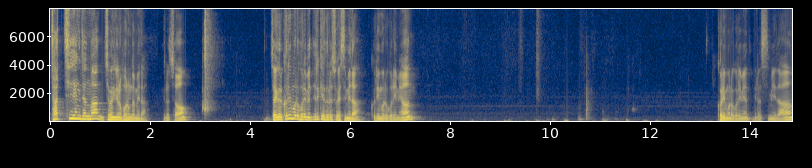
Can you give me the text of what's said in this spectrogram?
자치행정만 지방행정으로 보는 겁니다. 그렇죠. 자 이걸 그림으로 그리면 이렇게 그릴 수가 있습니다. 그림으로 그리면 그림으로 그리면 이렇습니다.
